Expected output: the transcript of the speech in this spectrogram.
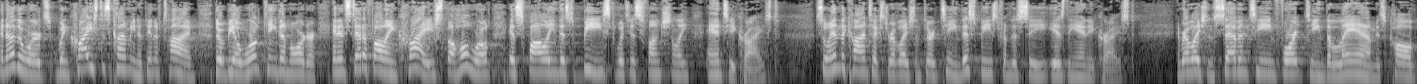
In other words, when Christ is coming at the end of time, there will be a world kingdom order. And instead of following Christ, the whole world is following this beast, which is functionally Antichrist. So, in the context of Revelation 13, this beast from the sea is the Antichrist. In Revelation 17, 14, the Lamb is called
